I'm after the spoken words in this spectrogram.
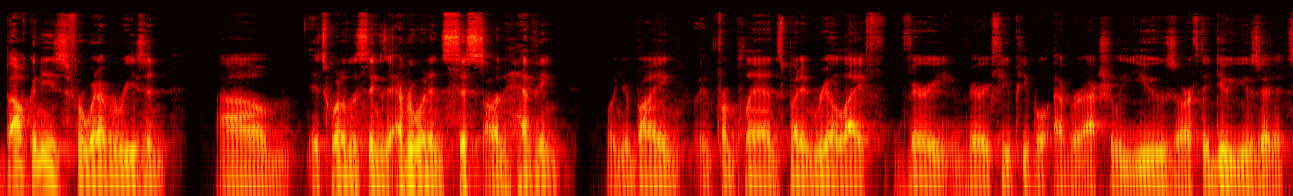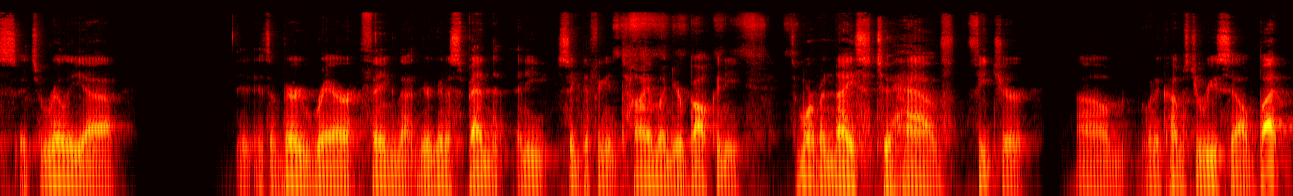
balconies, for whatever reason, um, it's one of those things that everyone insists on having when you're buying from plans, but in real life, very very few people ever actually use, or if they do use it, it's it's really uh, it's a very rare thing that you're going to spend any significant time on your balcony. It's more of a nice to have feature um, when it comes to resale, but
